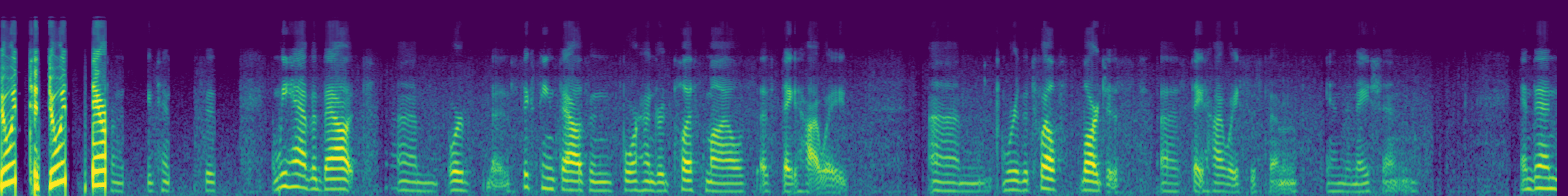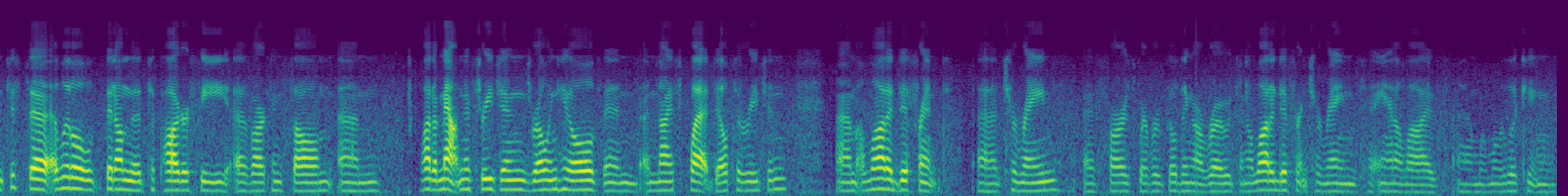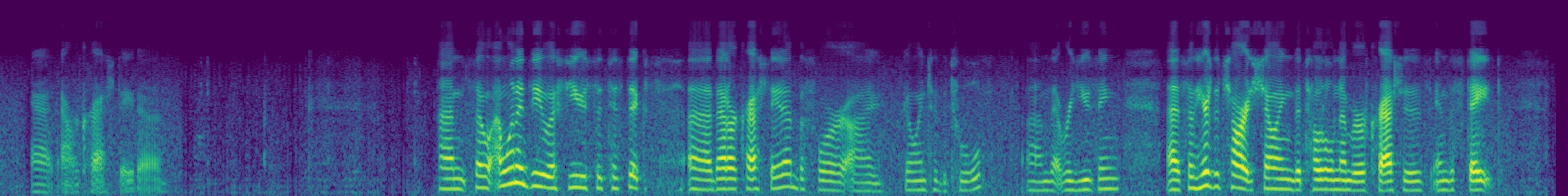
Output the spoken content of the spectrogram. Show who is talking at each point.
Speaker 1: do it, to do it there.
Speaker 2: from the. And we have about, um, or uh, 16,400 plus miles of state highways. Um, we're the 12th largest uh, state highway system in the nation. And then just a, a little bit on the topography of Arkansas. Um, a lot of mountainous regions, rolling hills, and a nice flat delta region. Um, a lot of different uh, terrain as far as where we're building our roads, and a lot of different terrain to analyze um, when we're looking at our crash data. Um, so I want to do a few statistics uh, about our crash data before I go into the tools um, that we're using. Uh, so here's a chart showing the total number of crashes in the state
